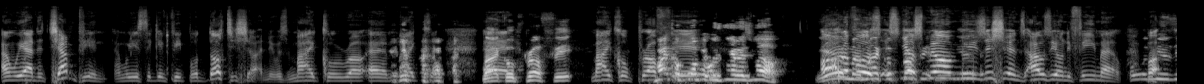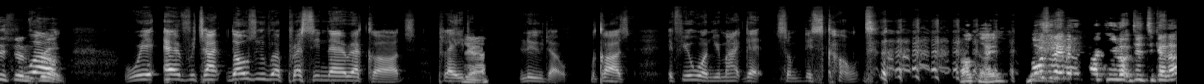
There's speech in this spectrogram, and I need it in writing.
And we had a champion, and we used to give people dirty shot, and it was Michael, Ro- uh, Michael, Michael uh, Prophet. Michael Prophet. Michael Prophet was there as well. Yeah, all of man, us. Michael it's just me Prophet, all yeah. musicians. I was the only female. All But, musicians, well, bro. We every time those who were pressing their records played Yeah. Ludo because if you won, you might get some discount. Okay. What was the name of the track you lot did together?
